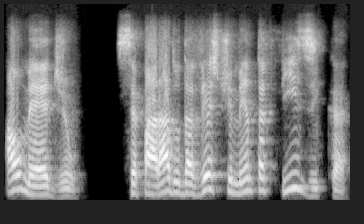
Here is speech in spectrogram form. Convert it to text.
ao médium, separado da vestimenta física,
